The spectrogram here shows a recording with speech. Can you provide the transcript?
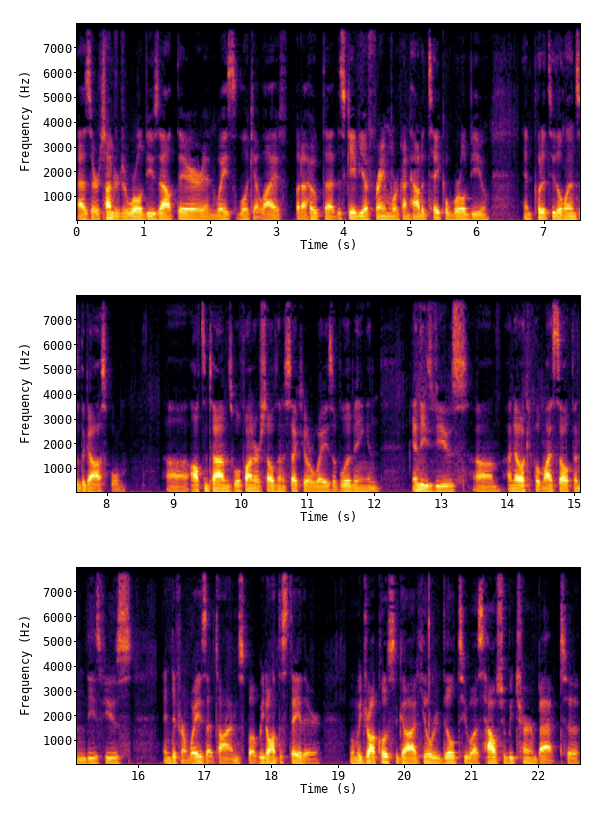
as there's hundreds of worldviews out there and ways to look at life. But I hope that this gave you a framework on how to take a worldview and put it through the lens of the gospel. Uh, oftentimes, we'll find ourselves in a secular ways of living and in these views. Um, I know I could put myself in these views in different ways at times, but we don't have to stay there. When we draw close to God, He'll reveal to us how should we turn back to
